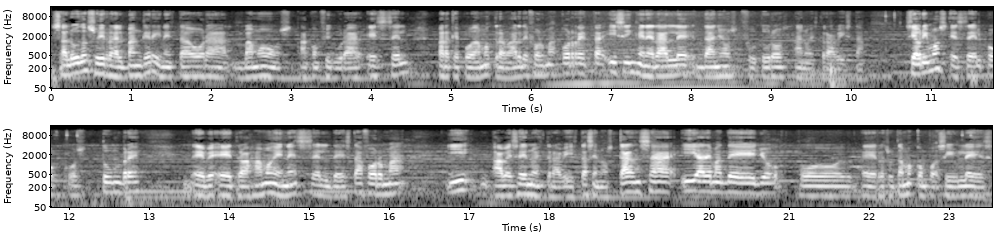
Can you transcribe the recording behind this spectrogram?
Saludos, soy Israel Banger y en esta hora vamos a configurar Excel para que podamos trabajar de forma correcta y sin generarle daños futuros a nuestra vista. Si abrimos Excel por costumbre, eh, eh, trabajamos en Excel de esta forma y a veces nuestra vista se nos cansa y además de ello eh, resultamos con posibles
